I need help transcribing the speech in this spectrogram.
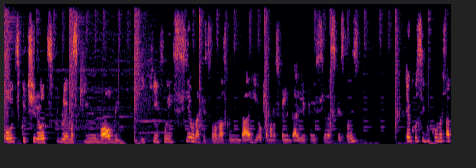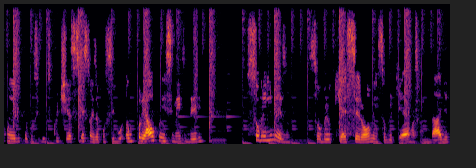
ou discutir outros problemas que envolvem e que influenciam na questão da masculinidade ou que a masculinidade influencia nessas questões, eu consigo conversar com ele, eu consigo discutir essas questões, eu consigo ampliar o conhecimento dele sobre ele mesmo sobre o que é ser homem, sobre o que é masculinidade,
